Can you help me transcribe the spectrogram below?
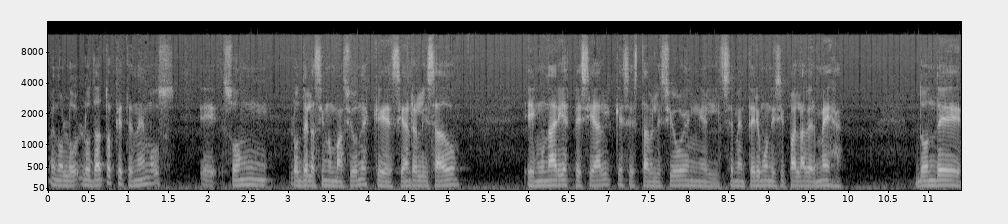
Bueno, los datos que tenemos eh, son los de las inhumaciones que se han realizado en un área especial que se estableció en el cementerio municipal La Bermeja, donde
